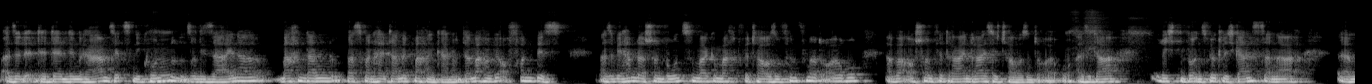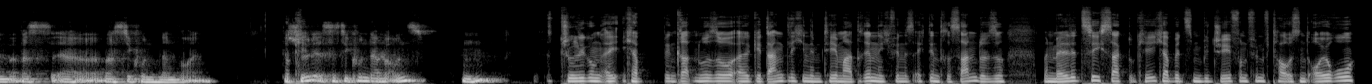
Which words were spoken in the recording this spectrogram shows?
also der, der, den Rahmen setzen die Kunden und unsere Designer machen dann, was man halt damit machen kann. Und da machen wir auch von bis. Also wir haben da schon Wohnzimmer gemacht für 1500 Euro, aber auch schon für 33.000 Euro. Also da richten wir uns wirklich ganz danach, ähm, was, äh, was die Kunden dann wollen. Das okay. Schöne ist, dass die Kunden da bei uns. Mhm. Entschuldigung, äh, ich hab, bin gerade nur so äh, gedanklich in dem Thema drin. Ich finde es echt interessant. Also man meldet sich, sagt, okay, ich habe jetzt ein Budget von 5000 Euro,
